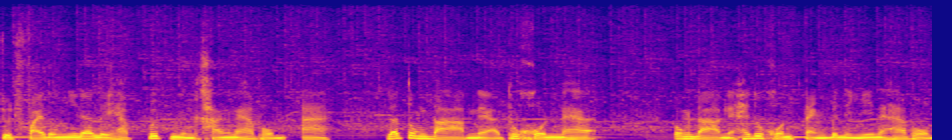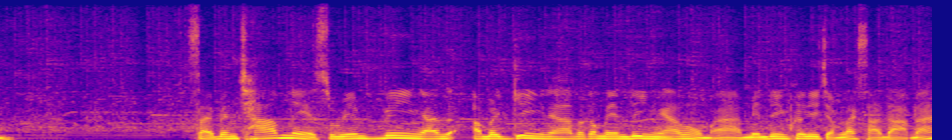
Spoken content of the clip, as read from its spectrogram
จุดไฟตรงนี้ได้เลยครับปึ๊บหนึ่งครั้งนะครับผมอะแล้วตรงดาบเนี่ยทุกคนนะฮะ ตรงดาบเนี่ยให้ทุกคนแต่งเป็นอย่างนี้นะครับผม ใส่เป็นชาร์ปเนสสวิมบิ้งอันอัมเบกิ้งนะครับแล้วก็เมนดิ้งนะครับผมอ่าเมนดิ้งเพื่อที่จะรักษาดาบนะ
